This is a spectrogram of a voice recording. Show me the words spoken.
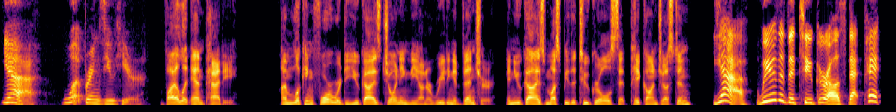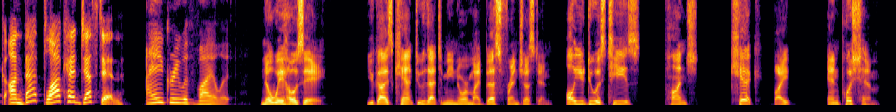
Yeah, what brings you here? Violet and Patty. I'm looking forward to you guys joining me on a reading adventure, and you guys must be the two girls that pick on Justin? Yeah, we're the, the two girls that pick on that blockhead Justin. I agree with Violet. No way, Jose. You guys can't do that to me nor my best friend Justin. All you do is tease, punch, kick, bite, and push him.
